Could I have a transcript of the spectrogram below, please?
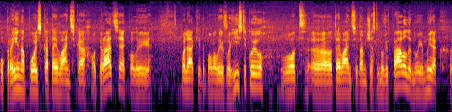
Україна, польська, тайванська операція, коли поляки допомогли з логістикою. От, е, тайванці там частину відправили. Ну і ми, як е,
